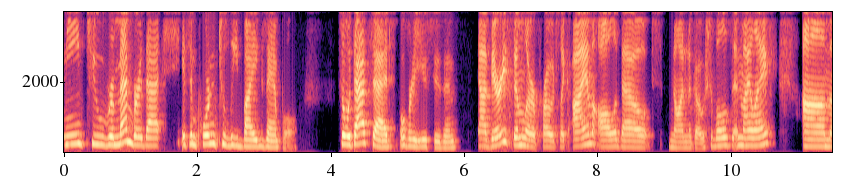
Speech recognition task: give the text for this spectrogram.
need to remember that it's important to lead by example. So, with that said, over to you, Susan. Yeah, very similar approach. Like I am all about non-negotiables in my life. Um,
